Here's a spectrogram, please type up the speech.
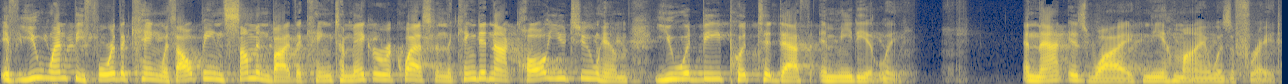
If you went before the king without being summoned by the king to make a request and the king did not call you to him, you would be put to death immediately. And that is why Nehemiah was afraid.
